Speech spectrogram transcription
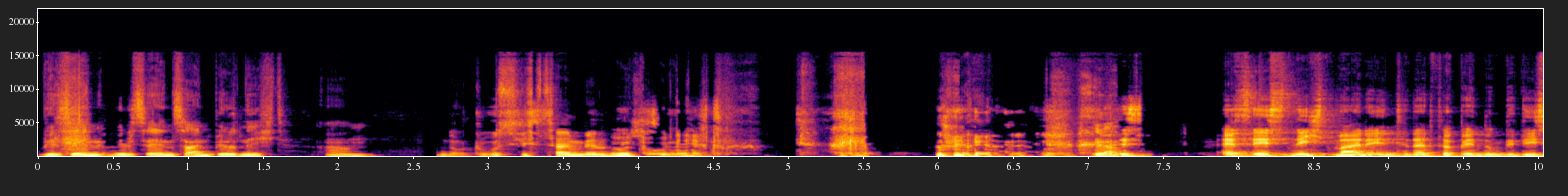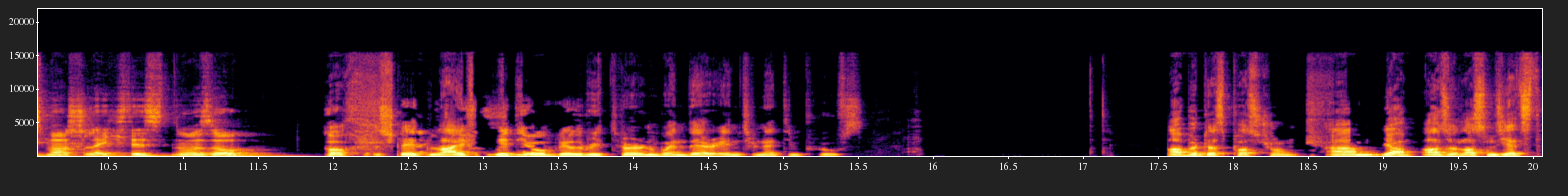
wir, sehen, wir sehen sein Bild nicht. Ähm, Nur du siehst sein Bild nicht. Nur du nicht. ja? es, es ist nicht meine Internetverbindung, die diesmal schlecht ist, nur so. Doch, es steht Live Video will return when their Internet improves. Aber das passt schon. Ähm, ja, also lass uns jetzt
